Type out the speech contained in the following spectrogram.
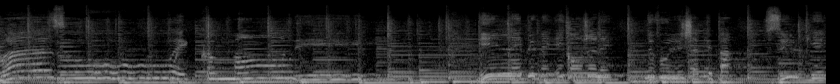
L'oiseau est commandé. Il est plumé et congelé. Ne vous l'échappez pas sur le pied.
